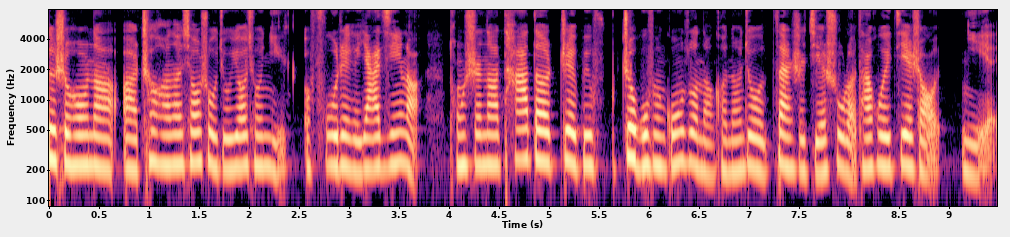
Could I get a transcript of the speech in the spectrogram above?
个时候呢，啊，车行的销售就要求你付这个押金了。同时呢，他的这部这部分工作呢，可能就暂时结束了。他会介绍你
